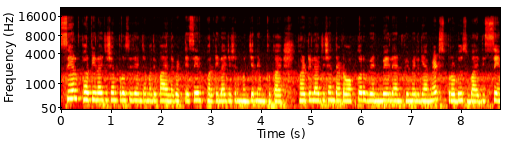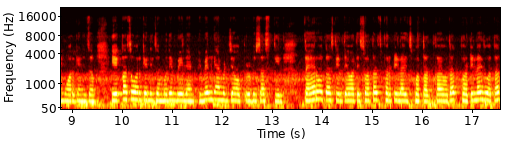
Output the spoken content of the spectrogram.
सेल्फ फर्टिलायझेशन प्रोसेस यांच्यामध्ये पाहायला भेटते. सेल्फ फर्टिलायझेशन म्हणजे नेमकं काय? Fertilization that occur when male and female gametes produce by the same organism एकाच ऑर्गॅनिझममध्ये मेल अँड फिमेल गॅमेट जेव्हा प्रोड्यूस असतील तयार होत असतील तेव्हा ते स्वतःच फर्टिलाइज होतात. काय होतात? फर्टिलाइज होतात.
